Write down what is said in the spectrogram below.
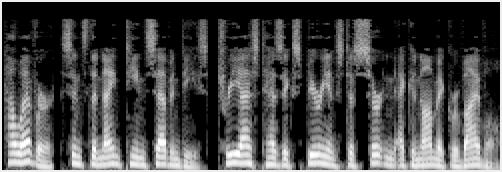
However, since the 1970s, Trieste has experienced a certain economic revival.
